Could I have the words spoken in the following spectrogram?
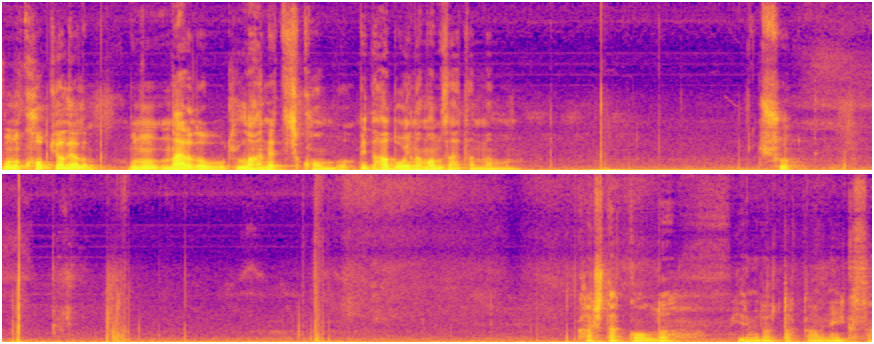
Bunu kopyalayalım. Bunu nerede o lanet combo? Bir daha da oynamam zaten ben bunu. Şu. Kaç dakika oldu? 24 dakika abi neyi kısa.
